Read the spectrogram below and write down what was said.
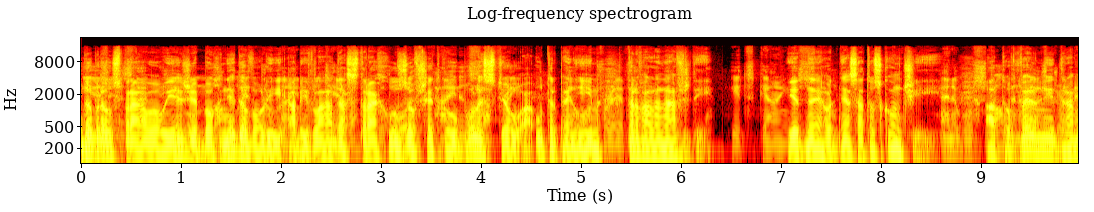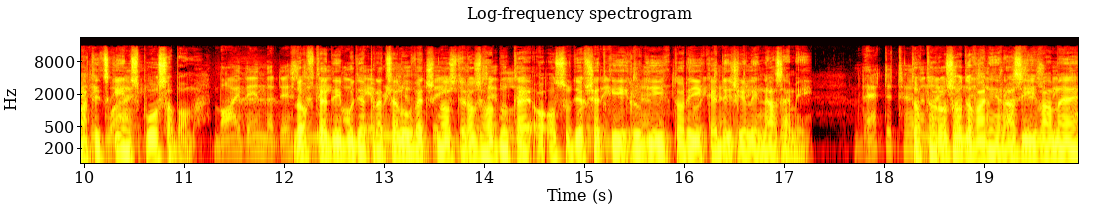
Dobrou správou je, že Boh nedovolí, aby vláda strachu so všetkou bolesťou a utrpením trvala navždy. Jedného dňa sa to skončí. A to veľmi dramatickým spôsobom. Dovtedy bude pre celú väčnosť rozhodnuté o osude všetkých ľudí, ktorí kedy žili na zemi. Toto rozhodovanie nazývame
